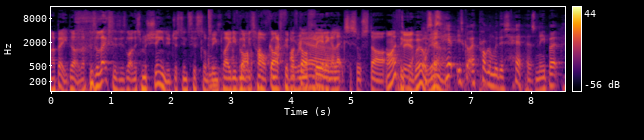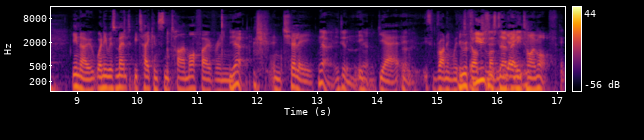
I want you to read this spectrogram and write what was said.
I bet he does. Because Alexis is like this machine who just insists on being played, even I've if it's got- half I've got, knackered I've got a injured. feeling Alexis will start. I think he will, What's yeah. his hip? He's got a problem with his hip, hasn't he? But you know, when he was meant to be taking some time off over in Yeah. in Chile, Yeah, he didn't. he- yeah. yeah, he's running with He his dogs refuses along- to have yeah, any he- time off. I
